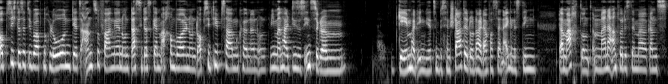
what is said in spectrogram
ob sich das jetzt überhaupt noch lohnt, jetzt anzufangen und dass sie das gern machen wollen und ob sie Tipps haben können und wie man halt dieses Instagram-Game halt irgendwie jetzt ein bisschen startet oder halt einfach sein eigenes Ding da macht. Und meine Antwort ist immer ganz,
